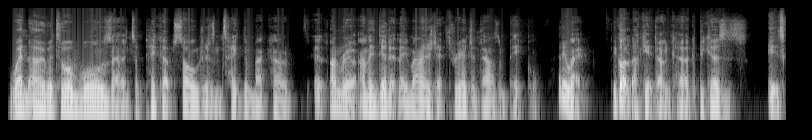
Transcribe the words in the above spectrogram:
went over to a war zone to pick up soldiers and take them back home. It, unreal, and they did it. They managed it. Three hundred thousand people. Anyway, they got lucky at Dunkirk because it's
